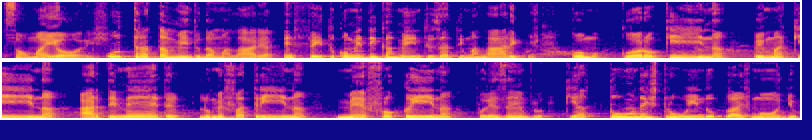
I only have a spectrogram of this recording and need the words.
são maiores. O tratamento da malária é feito com medicamentos antimaláricos, como cloroquina, primaquina, artemether, lumefatrina, mefloquina, por exemplo, que atuam destruindo o plasmódio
